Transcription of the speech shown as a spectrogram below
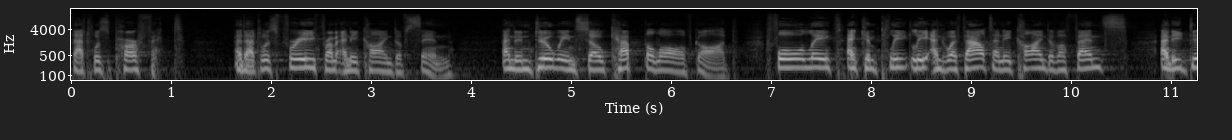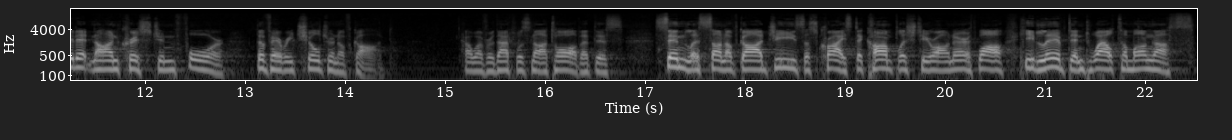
that was perfect and that was free from any kind of sin. And in doing so, kept the law of God fully and completely and without any kind of offense and he did it non Christian for the very children of God. However, that was not all that this sinless Son of God, Jesus Christ, accomplished here on earth while he lived and dwelt among us.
